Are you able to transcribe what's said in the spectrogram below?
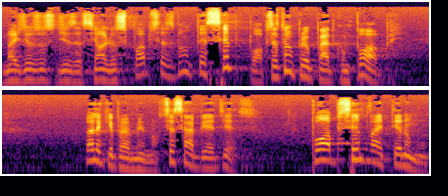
Mas Jesus diz assim: olha, os pobres vocês vão ter sempre pobres. Vocês estão preocupados com pobre? Olha aqui para mim, irmão. Você sabia disso? Pobre sempre vai ter no mundo.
